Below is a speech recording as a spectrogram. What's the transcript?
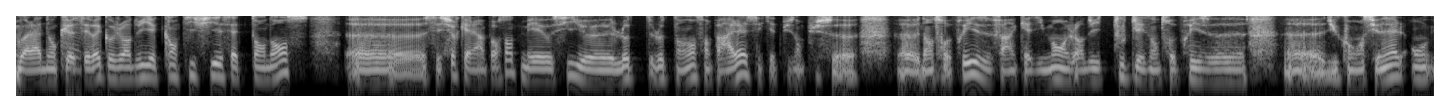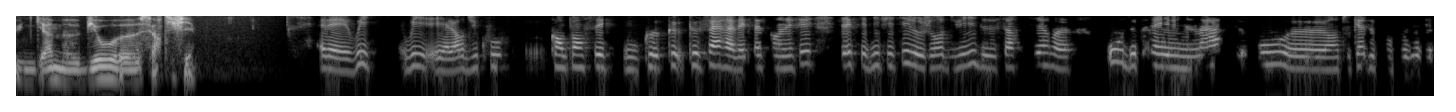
Voilà, donc Mmh. c'est vrai qu'aujourd'hui, quantifier cette tendance, euh, c'est sûr qu'elle est importante, mais aussi euh, l'autre tendance en parallèle, c'est qu'il y a de plus en plus euh, d'entreprises, enfin quasiment aujourd'hui toutes les entreprises du conventionnel ont une gamme bio certifiée. Eh ben oui, oui. Et alors du coup, qu'en penser? Ou que, que, que, faire avec ça? Parce qu'en effet, c'est que c'est difficile aujourd'hui de sortir ou de créer une marque ou en tout cas de proposer des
